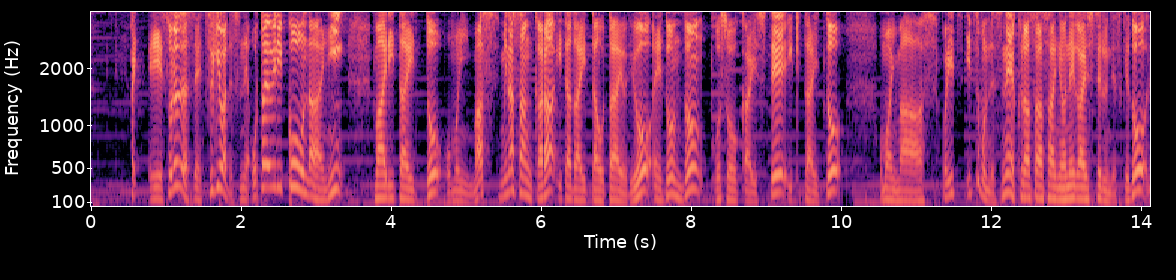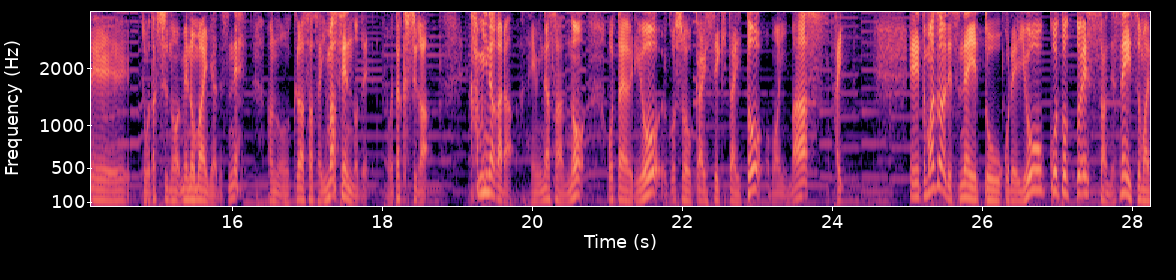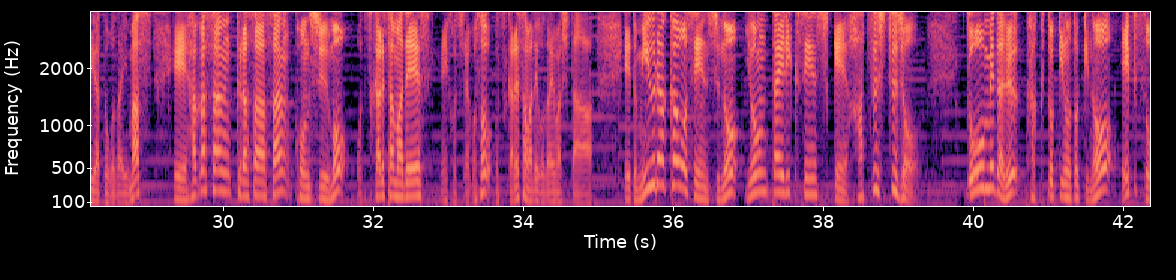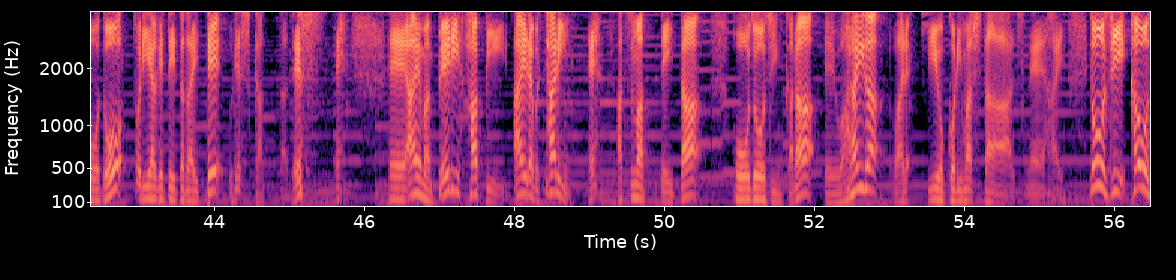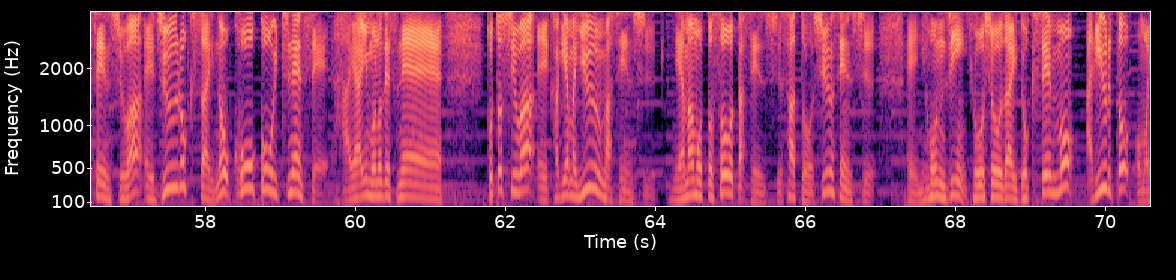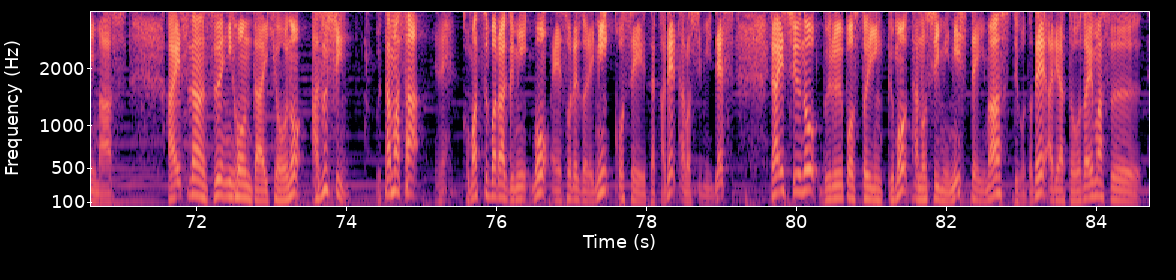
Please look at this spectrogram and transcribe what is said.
はい。えー、それではですね、次はですね、お便りコーナーに参りたいと思います。皆さんからいただいたお便りを、えーどんどんご紹介していきたいと思います。これいついつもですね、倉沢さんにお願いしてるんですけど、えーと、私の目の前にはですね、あの、倉沢さんいませんので、私が噛みながら、えー皆さんのお便りをご紹介していきたいと思います。はい。えっ、と、まずはですね、えっ、と、これ、ようこ .s さんですね。いつもありがとうございます。えー、はがさん、倉沢さん、今週もお疲れ様です。ね、こちらこそお疲れ様でございました。えっ、と、三浦佳生選手の四大陸選手権初出場。銅メダル獲得の時のエピソードを取り上げていただいて嬉しかったです。ね。えー、I am very happy. I love タリン。ね。集まっていた報道陣から、えー笑いが割れ聞き起こりましたですね。はい。当時、カオ選手は、えー16歳の高校1年生。早いものですね。今年は、えー影山優馬選手、山本聡太選手、佐藤俊選手、えー日本人表彰台独占もあり得ると思います。アイスダンス日本代表のアズシン、歌政、ね、小松原組も、えーそれぞれに個性豊かで楽しみです。来週のブルーポストインクも楽しみにしています。ということで、ありがとうございます。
